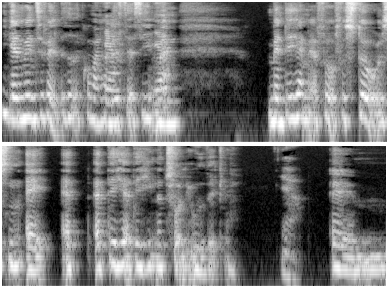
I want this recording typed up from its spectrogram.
igen med en tilfældighed, kunne man have Ja. ja. lyst til at sige, Ja. men, men det her med at få forståelsen af, at, at det her det er helt naturlig udvikling. ja, Øhm,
